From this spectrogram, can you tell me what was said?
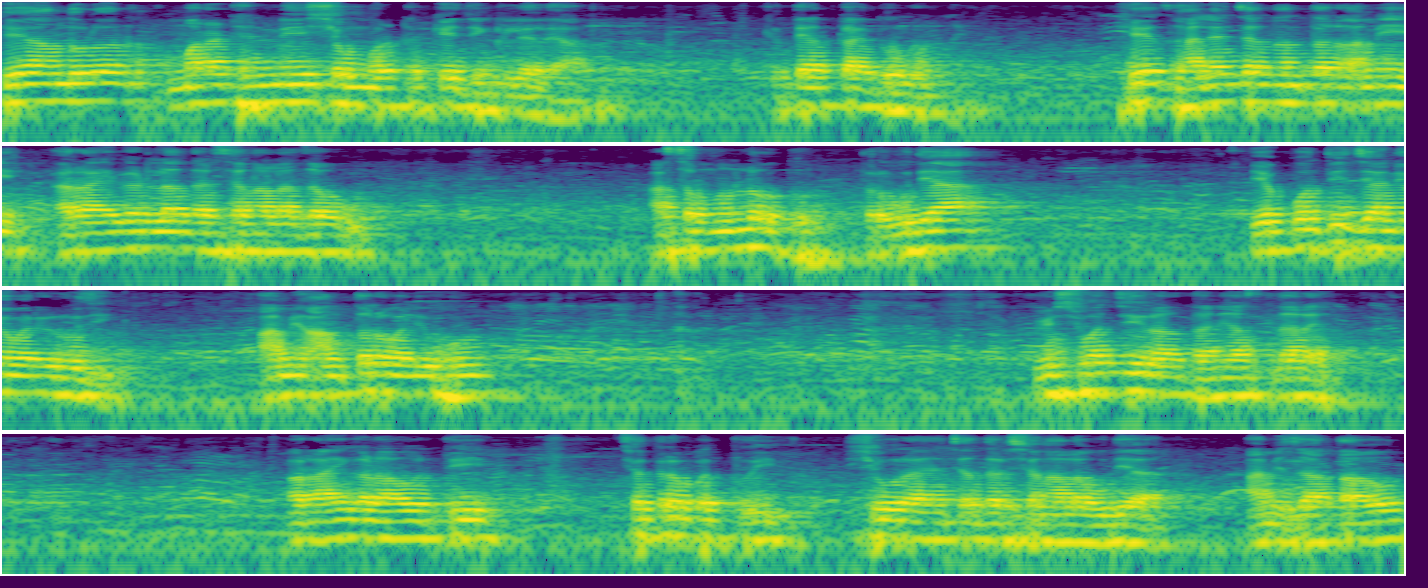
हे आंदोलन मराठ्यांनी शंभर टक्के जिंकलेले आहे आता. त्यात काय दोन नाही. हे झाल्याच्यानंतर आम्ही रायगडला दर्शनाला जाऊ असं म्हणलं होतो. तर उद्या एकोणतीस जानेवारी रोजी आम्ही आंतरवाली होऊन विश्वाची राजधानी असणाऱ्या रायगडावरती छत्रपती शिवरायांच्या दर्शनाला उद्या आम्ही जात आहोत.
